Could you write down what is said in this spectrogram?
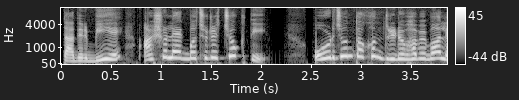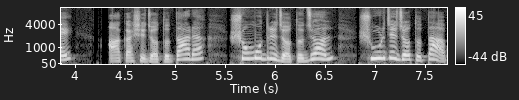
তাদের বিয়ে আসলে এক বছরের চুক্তি। অর্জুন তখন দৃঢ়ভাবে বলে, আকাশে যত তারা, সমুদ্রে যত জল, সূর্যে যত তাপ,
